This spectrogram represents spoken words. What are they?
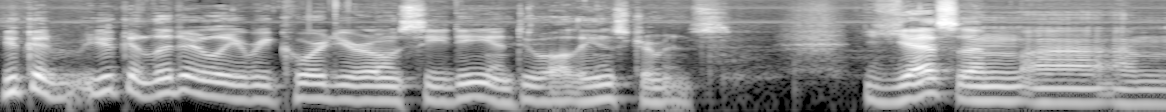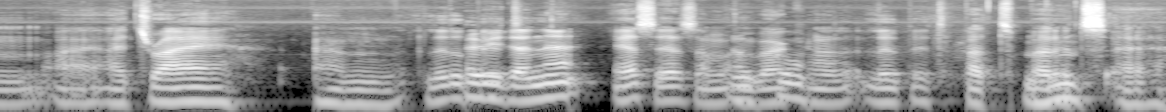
You could you could literally record your own CD and do all the instruments. yes, um, uh, um, I, I try um, a little Have you bit. done that? Yes, yes, I'm, Oh, I'm working cool. a little bit, but but Mhm. it's uh,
